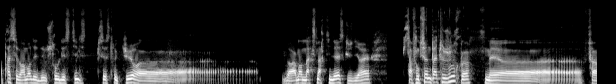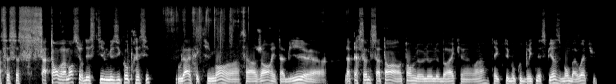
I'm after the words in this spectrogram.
Après, c'est vraiment des, je trouve des styles, ces structures. Euh, vraiment Max Martinez, que je dirais. Ça fonctionne pas toujours, quoi. Mais euh, ça, ça, tend vraiment sur des styles musicaux précis. Où là, effectivement, euh, c'est un genre établi. Euh, la personne s'attend à entendre le, break. Euh, voilà, t'as écouté beaucoup de Britney Spears. Bon, bah ouais, tu,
